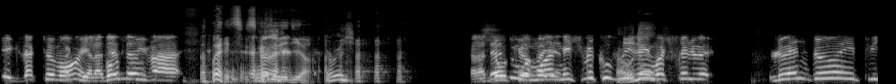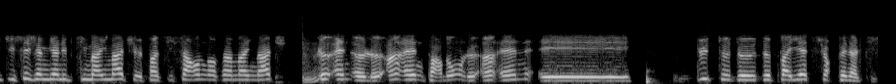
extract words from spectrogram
Exactement. Ah, qui Et a la dinde qu'il va. Ouais, c'est ce que j'allais dire. Oui. À la dinde Donc, ou euh, à moi, mais je me Ah, couvrirai. deux. Moi, je ferai le, le N2 et puis, tu sais, j'aime bien les petits my match. Enfin, si ça rentre dans un my match, Mhm. le N, euh, le 1N, pardon, le 1N et but de, de paillettes sur penalty.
